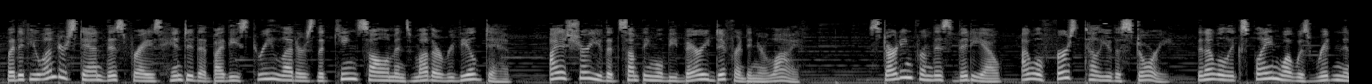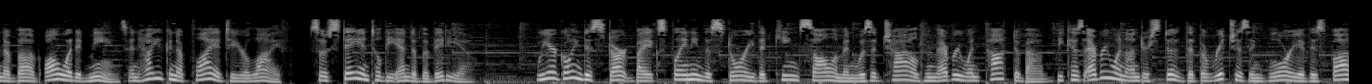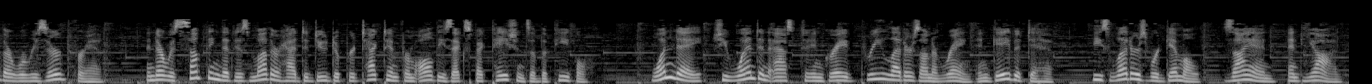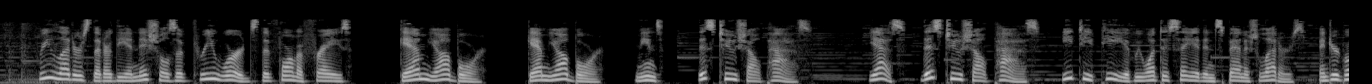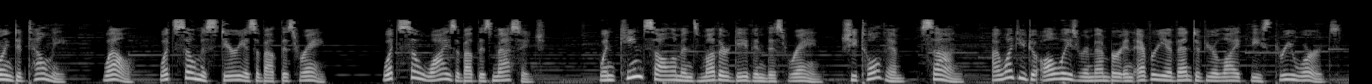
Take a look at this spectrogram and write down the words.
But if you understand this phrase hinted at by these three letters that King Solomon's mother revealed to him, I assure you that something will be very different in your life. Starting from this video, I will first tell you the story, then I will explain what was written and above all what it means and how you can apply it to your life, so stay until the end of the video. We are going to start by explaining the story that King Solomon was a child whom everyone talked about because everyone understood that the riches and glory of his father were reserved for him and there was something that his mother had to do to protect him from all these expectations of the people. One day, she went and asked to engrave three letters on a ring and gave it to him. These letters were Gimel, Zayin, and Yod. Three letters that are the initials of three words that form a phrase. Gam Yabor. Gam Yabor means, this too shall pass. Yes, this too shall pass, ETP if we want to say it in Spanish letters, and you're going to tell me, well, what's so mysterious about this ring? What's so wise about this message? When King Solomon's mother gave him this ring, she told him, Son, I want you to always remember in every event of your life these three words.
